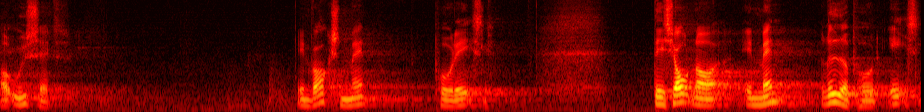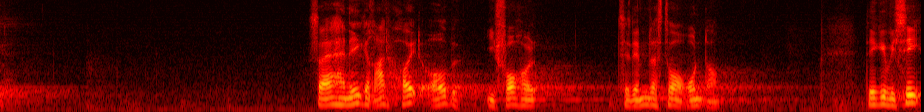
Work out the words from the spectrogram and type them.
og udsat. En voksen mand på et æsel. Det er sjovt, når en mand rider på et æsel, så er han ikke ret højt oppe i forhold til dem, der står rundt om. Det kan vi se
